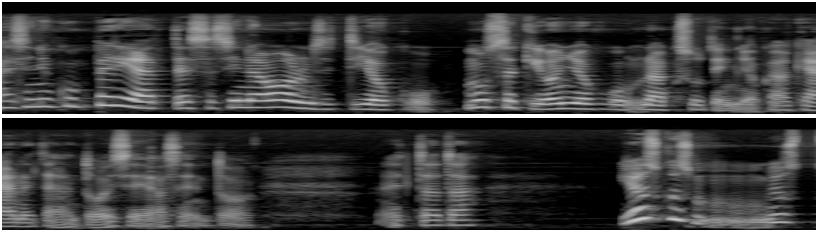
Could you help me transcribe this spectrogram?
kai se niin kuin periaatteessa siinä on sitten joku. Mussakin on joku naksutin, joka käännetään toiseen asentoon. Että tota, joskus just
